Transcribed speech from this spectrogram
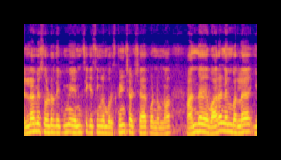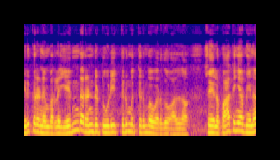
எல்லாமே சொல்கிறது எப்பயுமே எம்சி கெஸ்ஸிங் நம்ம ஒரு ஸ்க்ரீன்ஷாட் ஷேர் பண்ணோம்னா அந்த வர நம்பரில் இருக்கிற நம்பரில் எந்த ரெண்டு டூடி திரும்ப திரும்ப வருதோ அதுதான். ஸோ இதில் பார்த்தீங்க அப்படின்னா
